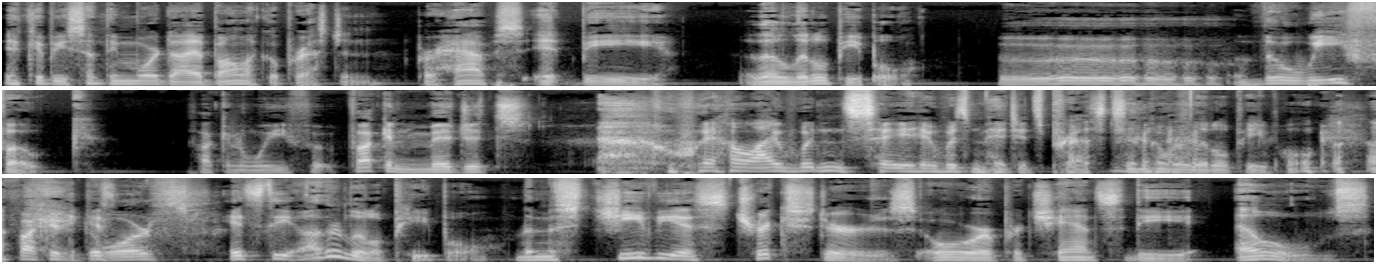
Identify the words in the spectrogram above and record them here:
it could be something more diabolical, Preston. Perhaps it be the little people, Ooh. the wee folk. Fucking wee fo- fucking midgets. Well, I wouldn't say it was midgets, Preston, or little people. Fucking It's- dwarfs. It's the other little people, the mischievous tricksters, or perchance the elves.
